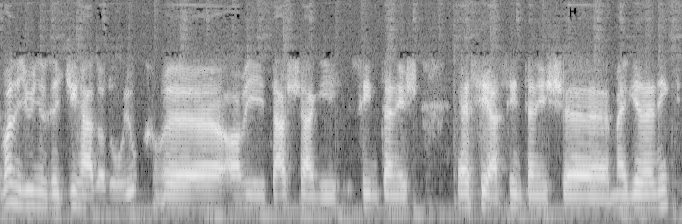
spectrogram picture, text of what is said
Van egy úgynevezett dzsihádadójuk, uh, ami társasági szinten és SZIA szinten is megjelenik,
